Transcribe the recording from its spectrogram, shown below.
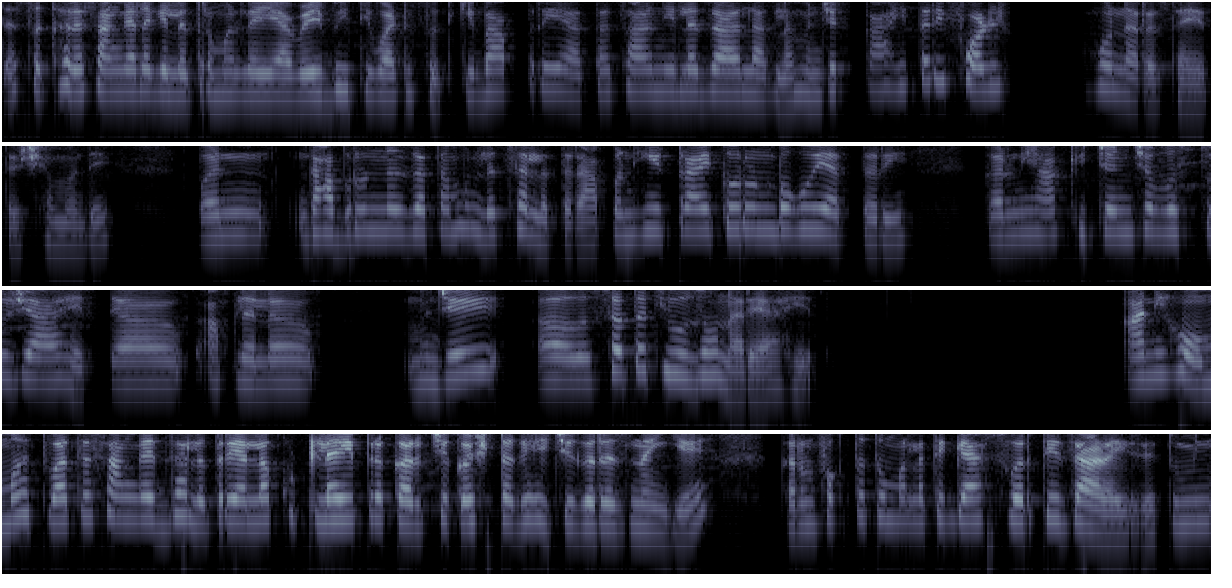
तसं खरं सांगायला गेलं तर मला यावेळी भीती वाटत होती की बापरे आता चाळणीला जाळ लागला. म्हणजे काहीतरी फॉल्ट होणारच आहे त्याच्यामध्ये. पण घाबरून न जाता म्हणलं चला तर आपण ही ट्राय करून बघूयात तरी. कारण ह्या किचनच्या वस्तू ज्या आहेत त्या आपल्याला म्हणजे सतत यूज होणाऱ्या आहेत. आणि हो महत्त्वाचं सांगायचं झालं तर याला कुठल्याही प्रकारचे कष्ट घ्यायची गरज नाही आहे कारण फक्त तुम्हाला ते गॅसवरती जाळायचं आहे तुम्ही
